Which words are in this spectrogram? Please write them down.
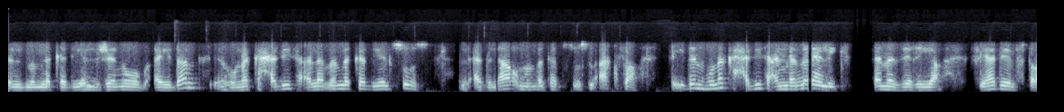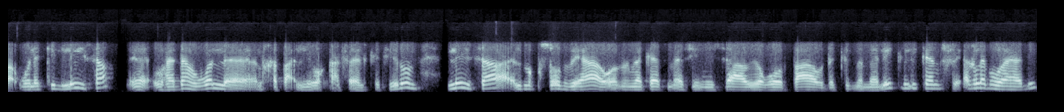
المملكة ديال الجنوب أيضا هناك حديث على مملكة ديال سوس الأدنى ومملكة سوس الأقصى. فاذا هناك حديث عن ممالك أمازيغية في هذه الفترة ولكن ليس آه، وهذا هو الخطأ اللي وقع فيه الكثيرون. ليس المقصود بها هو مملكة ماسينيسا ويوغورطا وذاك الممالك اللي كانت في أغلبها هذه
